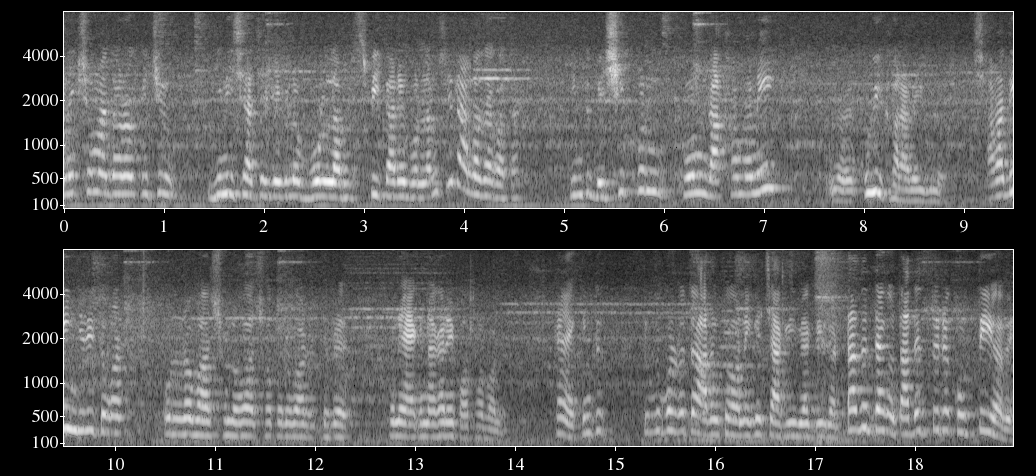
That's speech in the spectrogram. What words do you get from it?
অনেক সময় ধরো কিছু জিনিস আছে যেগুলো বললাম স্পিকারে বললাম, সেটা আলাদা কথা। কিন্তু বেশিক্ষণ ফোন রাখা মানেই খুবই খারাপ এইগুলো সারাদিন যদি তোমার পনেরো বার, ষোলো বার, সতেরো বার ধরে ফোনে এক নাগারে কথা বলো। হ্যাঁ কিন্তু তুমি বলবে তো আরও তো অনেকে চাকরি বাকরি করে। তাদের দেখো, তাদের তো এটা করতেই হবে।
